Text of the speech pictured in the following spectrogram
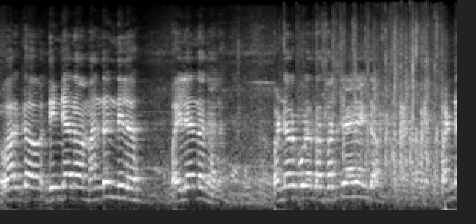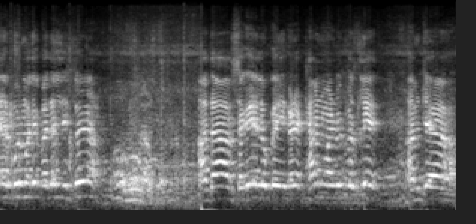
वारक दिंड्यांना मानधन दिलं. पहिल्यांदा झालं. पंढरपूर आता स्वच्छ आहे ना एकदम? पंढरपूरमध्ये बदल दिसतोय ना? आता सगळे लोक इकडे ठाण मांडून बसलेत. आमच्या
